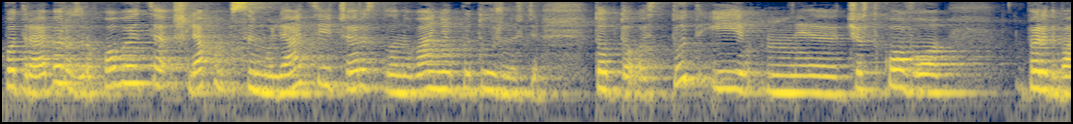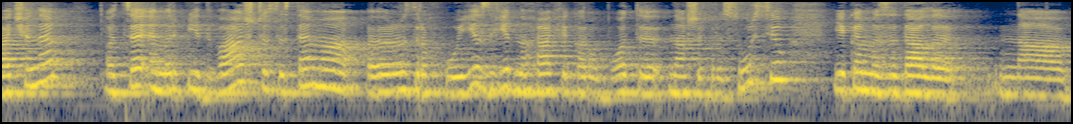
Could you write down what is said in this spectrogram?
потреби розраховується шляхом симуляції через планування потужності. Тобто, ось тут і е, частково передбачене. Оце MRP2, що система е, розрахує згідно графіка роботи наших ресурсів, яке ми задали на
